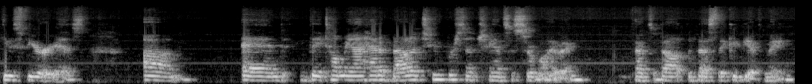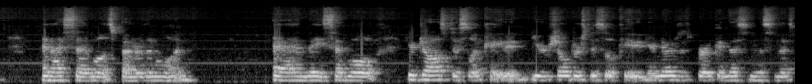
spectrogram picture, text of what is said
he was furious. Um, and they told me I had about a 2% chance of surviving. That's about the best they could give me. And I said, well, it's better than one. And they said, well, your jaw's dislocated, your shoulder's dislocated, your nose is broken, this and this and this.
